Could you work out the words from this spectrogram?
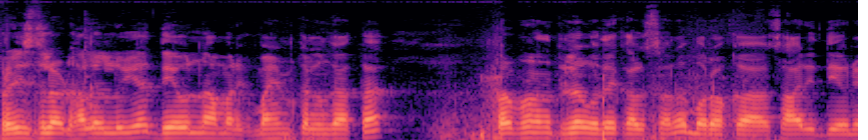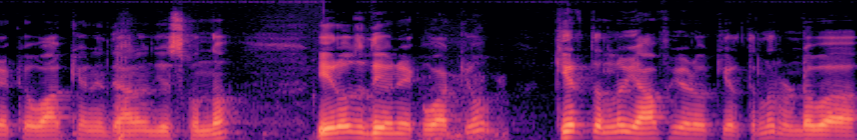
ప్రయోజనలాడు లాడు హలలుయ దేవుని నామానికి మహిమ కలుగు గాక ప్రభుత్వ పిల్లలు ఉదయకాల సమయంలో మరొకసారి దేవుని యొక్క వాక్యాన్ని ధ్యానం చేసుకుందాం. ఈరోజు దేవుని యొక్క వాక్యం కీర్తనలో యాభై ఏడవ కీర్తనలో రెండవ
